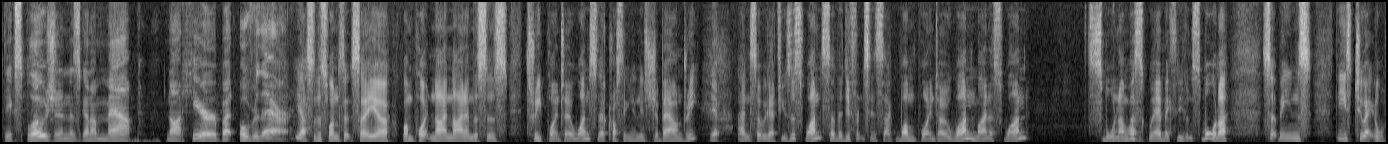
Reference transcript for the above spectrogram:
the explosion is going to map not here, but over there. Yeah, so this one's, let's say, uh, 1.99 and this is 3.01, so they're crossing an integer boundary. Yep. And so we have to use this one, so the difference is like 1.01 minus 1. Small One, number, one. square makes it even smaller. So it means these two, oh,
